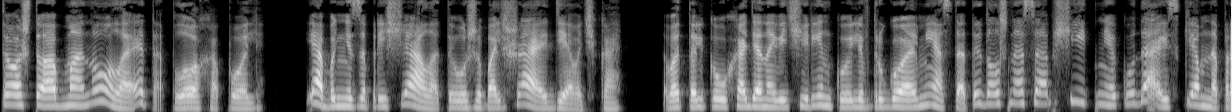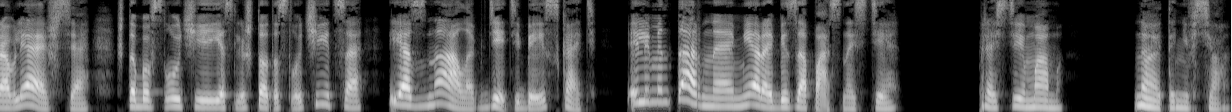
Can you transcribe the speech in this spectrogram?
«То, что обманула, это плохо, Поль. Я бы не запрещала, ты уже большая девочка. Вот только уходя на вечеринку или в другое место, ты должна сообщить мне, куда и с кем направляешься, чтобы в случае, если что-то случится, я знала, где тебя искать. Элементарная мера безопасности. Прости, мам, но это не все.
